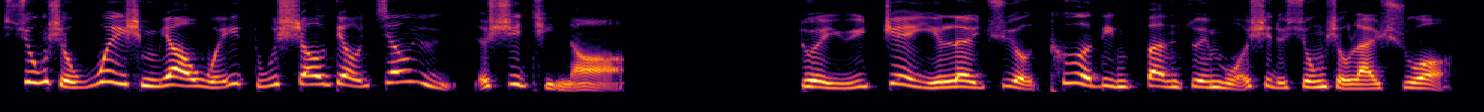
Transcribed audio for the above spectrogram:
凶手为什么要唯独烧掉江宇的尸体呢？对于这一类具有特定犯罪模式的凶手来说，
